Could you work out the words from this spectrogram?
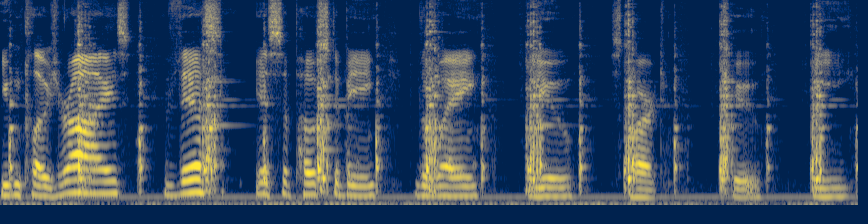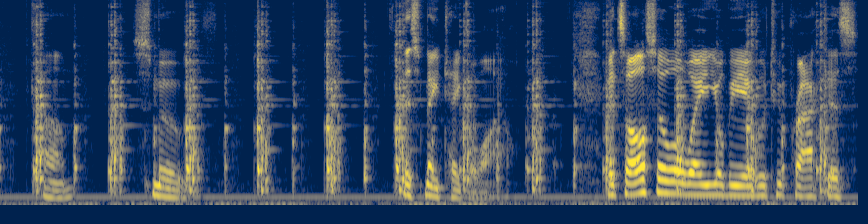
you can close your eyes. This is supposed to be the way you start to become smooth. This may take a while. It's also a way you'll be able to practice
